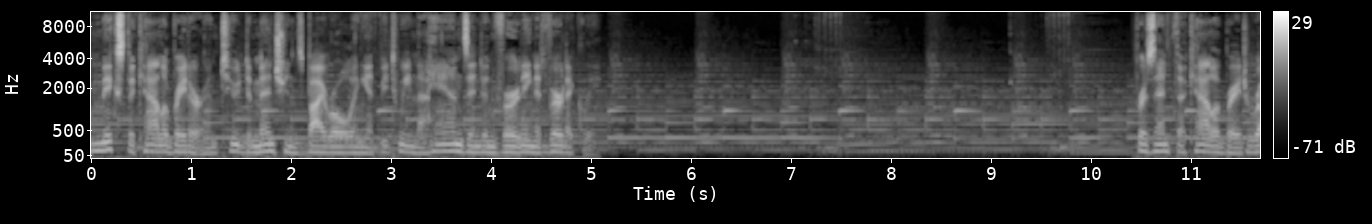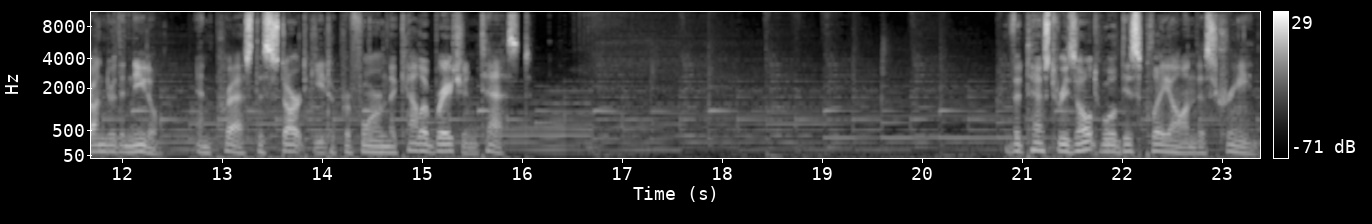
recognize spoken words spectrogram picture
Mix the calibrator in two dimensions by rolling it between the hands and inverting it vertically. Present the calibrator under the needle, and press the Start key to perform the calibration test. The test result will display on the screen.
